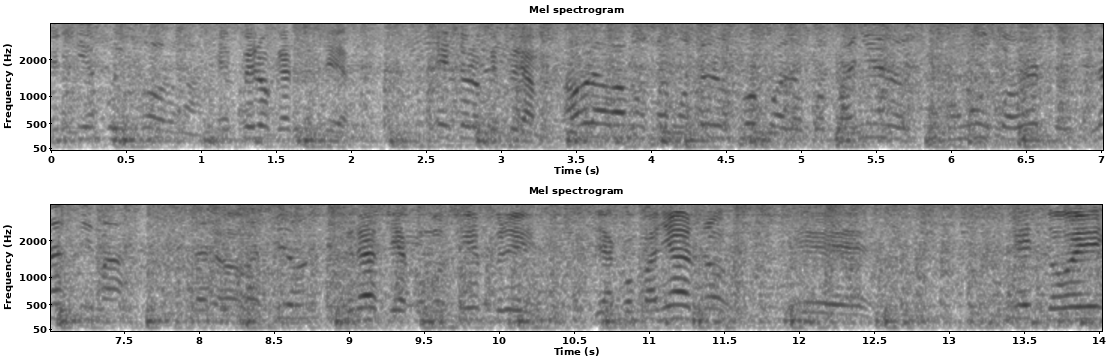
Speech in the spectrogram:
en tiempo y forma. Espero que así sea. Esto es lo que esperamos. Ahora vamos a mostrar un poco a los compañeros, un gusto verte, lástima Gracias como siempre de acompañarnos. Eh, esto es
